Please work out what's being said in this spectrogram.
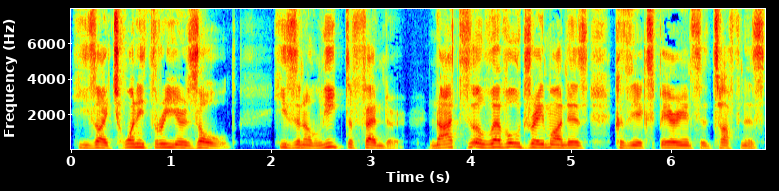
he's like 23 years old. He's an elite defender not to the level Draymond is because the experience and toughness.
